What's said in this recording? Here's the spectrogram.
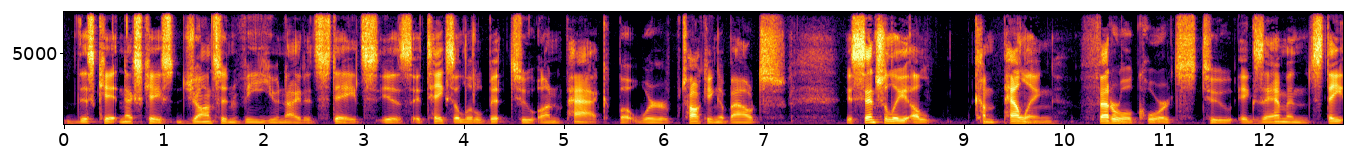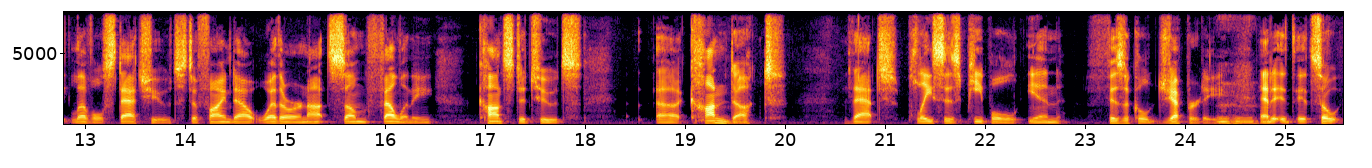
this case, next case, Johnson v. United States, is it takes a little bit to unpack, but we're talking about essentially a compelling federal courts to examine state level statutes to find out whether or not some felony constitutes uh, conduct that places people in physical jeopardy. Mm-hmm. And it, it, so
